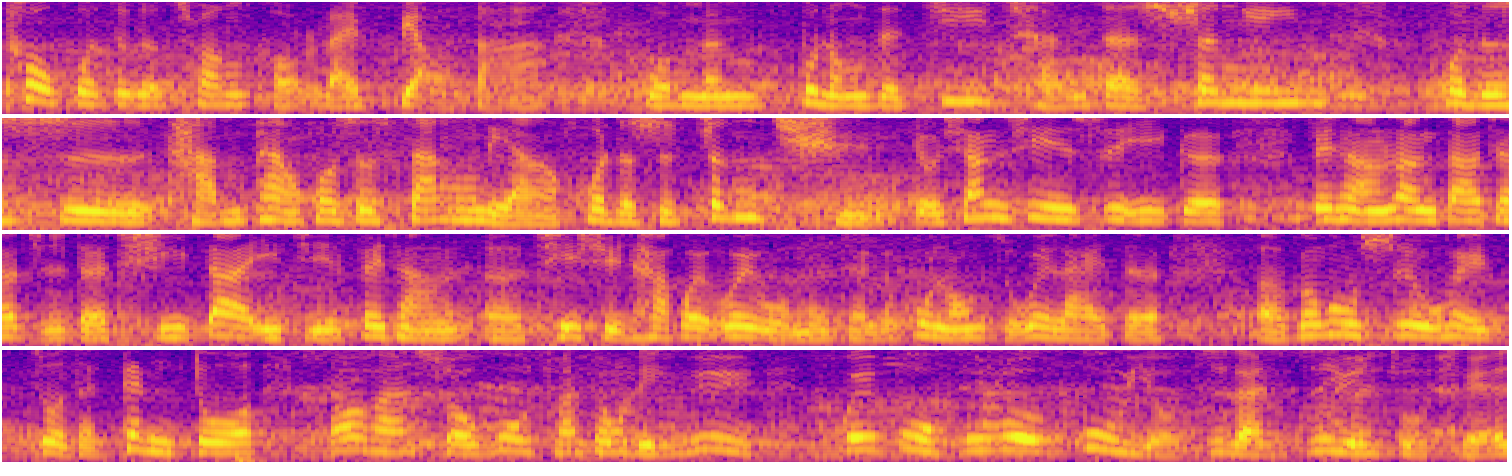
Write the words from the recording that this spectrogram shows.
透过这个窗口来表达我们不同的基层的声音。或者是谈判，或是商量，或者是争取，我相信是一个非常让大家值得期待，以及非常呃期许，他会为我们整个布农族未来的呃公共事务会做得更多，包含守护传统领域。恢复部落固有自然资源主权，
